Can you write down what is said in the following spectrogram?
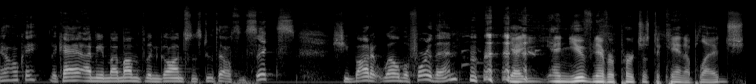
yeah, okay. The can. I mean, my mom's been gone since 2006. She bought it well before then. yeah, and you've never purchased a can of pledge.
